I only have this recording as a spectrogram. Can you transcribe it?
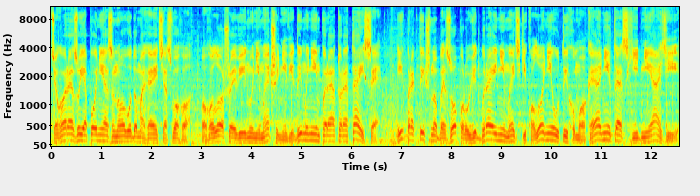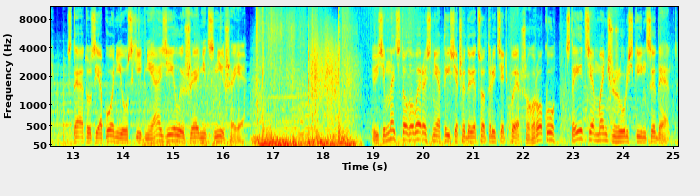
Цього разу Японія знову домагається свого, оголошує війну Німеччині від імені імператора Тайсе і практично без опору відбирає німецькі колонії у Тихому океані та Східній Азії. Статус Японії у Східній Азії лише міцнішає. 18 вересня 1931 року стається Маньчжурський інцидент.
